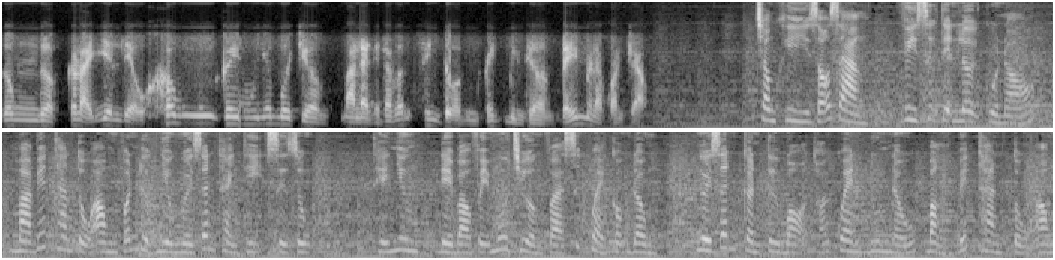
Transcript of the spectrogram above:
dùng được các loại nhiên liệu không gây ô nhiễm môi trường mà lại người ta vẫn sinh tồn một cách bình thường. Đấy mới là quan trọng. Trong khi rõ ràng vì sự tiện lợi của nó mà bếp than tổ ong vẫn được nhiều người dân thành thị sử dụng. Thế nhưng, để bảo vệ môi trường và sức khỏe cộng đồng, người dân cần từ bỏ thói quen đun nấu bằng bếp than tổ ong.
